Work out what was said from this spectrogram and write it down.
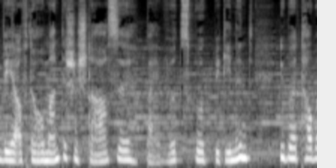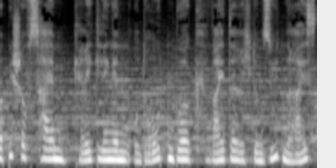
Wer auf der romantischen Straße bei Würzburg beginnend über Tauberbischofsheim, Kreglingen und Rothenburg weiter Richtung Süden reist,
